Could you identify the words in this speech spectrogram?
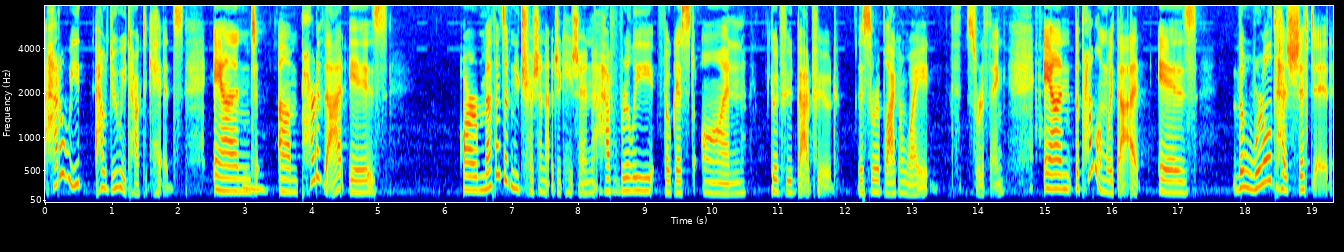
how do we how do we talk to kids? And mm-hmm. um, part of that is our methods of nutrition education have really focused on good food, bad food, this sort of black and white sort of thing. And the problem with that is the world has shifted,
